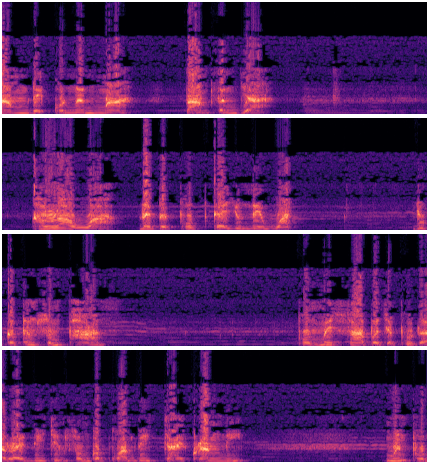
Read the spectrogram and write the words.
นำเด็กคนนั้นมาตามสัญญา เขาเล่าว่าได้ไปพบแกอยู่ในวัด อยู่กับท่านสมภารผมไม่ทราบว่าจะพูดอะไรดีจึงสมกับความดีใจครั้งนี้ เหมือนผม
